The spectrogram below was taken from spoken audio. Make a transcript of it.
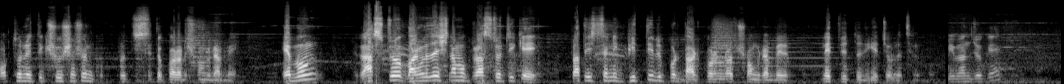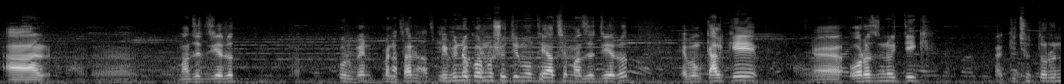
অর্থনৈতিক সুশাসন প্রতিষ্ঠিত করার সংগ্রামে এবং রাষ্ট্র বাংলাদেশ নামক রাষ্ট্রটিকে প্রাতিষ্ঠানিক ভিত্তির উপর দাঁড় করানোর সংগ্রামের নেতৃত্ব দিয়ে চলেছেন। বিমান যোগে আর মাজার জিয়ারত করবেন মানে তার বিভিন্ন কর্মসূচির মধ্যে আছে মাজার জিয়ারত এবং কালকে অরাজনৈতিক কিছু তরুণ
